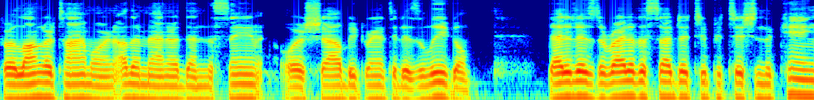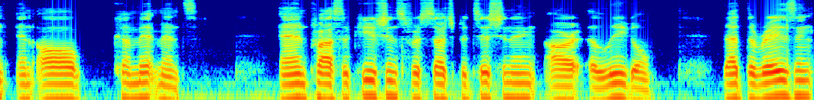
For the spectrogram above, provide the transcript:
for a longer time or in other manner than the same or shall be granted is illegal. That it is the right of the subject to petition the king in all commitments and prosecutions for such petitioning are illegal. That the raising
